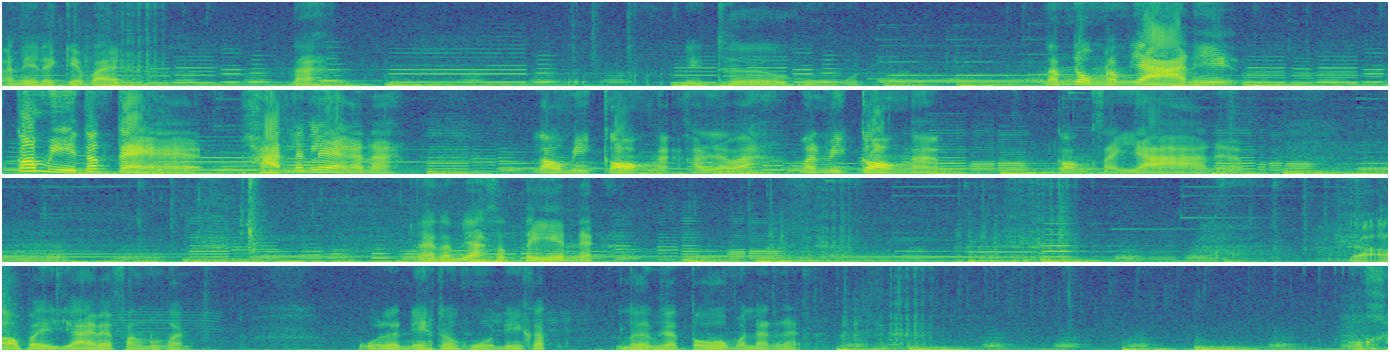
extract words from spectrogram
อันนี้เดี๋ยวเก็บไว้นะ เนเธอร์หูดน้ำยงน้ำยานี่ ก็มีตั้งแต่ part แรกๆอะนะ เรามีกล่องอะเข้าใจปะมันมีกล่องอะกล่องใส่ยานะครับอืมไหนน้ำยา Strength เนี่ย เดี๋ยวเอาไปย้ายไปฝั่งนู้นก่อนโหแล้ว Nether หูดนี่ก็เริ่มจะโตหมดแล้วเนี่ยโอเค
